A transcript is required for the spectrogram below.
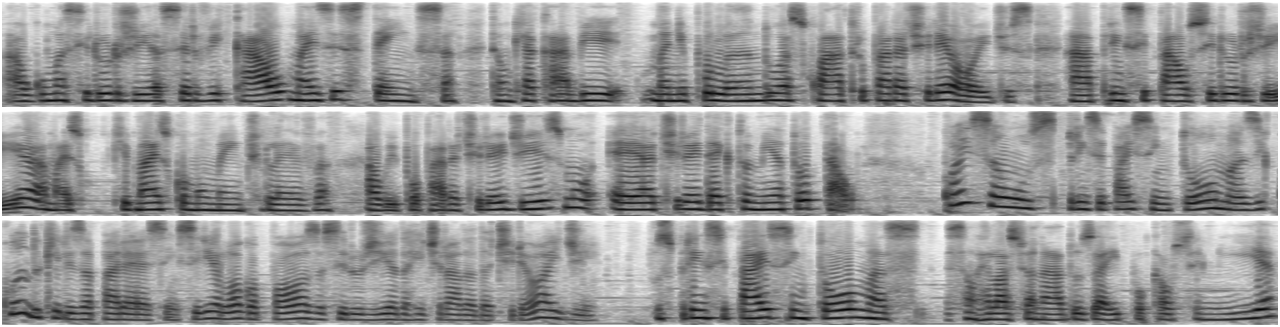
alguma cirurgia cervical mais extensa, então que acabe manipulando as quatro paratireoides. A principal cirurgia, a mais, que mais comumente leva ao hipoparatireoidismo, é a tireoidectomia total. Quais são os principais sintomas e quando que eles aparecem? Seria logo após a cirurgia da retirada da tireoide? Os principais sintomas são relacionados à hipocalcemia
